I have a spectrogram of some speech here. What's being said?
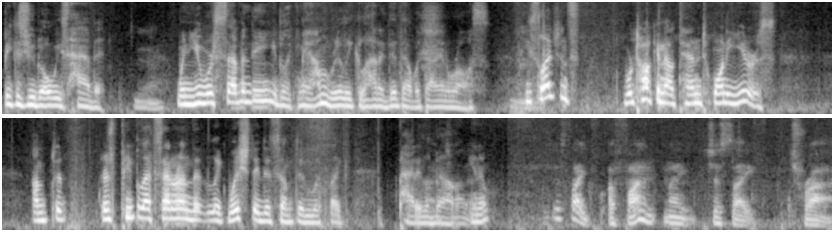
Because you'd always have it. Yeah. When you were 70, you'd be like, man, I'm really glad I did that with Diana Ross. These legends, we're talking now 10, 20 years. I'm, there's people that sat around that like wish they did something with like Patti LaBelle, you know? Just like a fun, like just like try.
